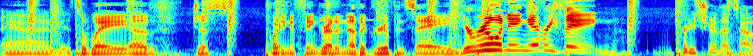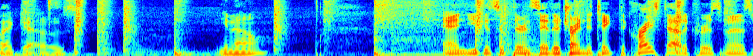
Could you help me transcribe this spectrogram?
And it's a way of just putting a finger at another group and say, You're ruining everything! I'm pretty sure that's how that goes. You know? And you can sit there and say they're trying to take the Christ out of Christmas,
